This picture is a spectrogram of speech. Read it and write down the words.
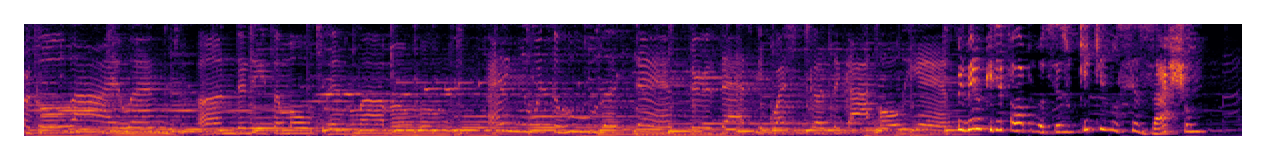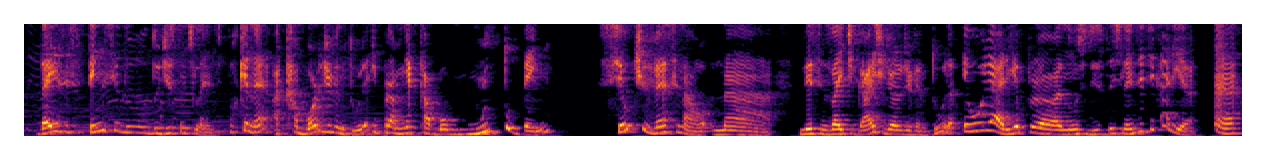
Tropical island, underneath a molten lava moon, hanging with the hula dancers, asking questions cause they got all the answers. Primeiro eu queria falar pra vocês o que, que vocês acham da existência do, do Distant Lands. Porque, né, acabou de aventura e pra mim acabou muito bem. Se eu tivesse na, na, nesse Zeitgeist de Hora de Aventura, eu olharia pro anúncio de Distant Lands e ficaria. É.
